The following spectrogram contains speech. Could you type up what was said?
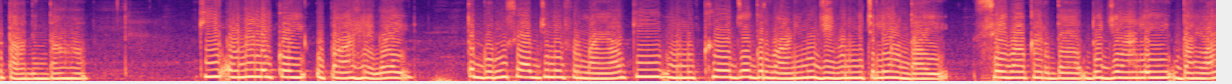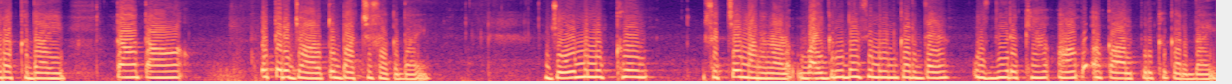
ਹਟਾ ਦਿੰਦਾ ਹਾਂ। ਕਿ ਉਹਨਾਂ ਲਈ ਕੋਈ ਉਪਾਅ ਹੈਗਾ ਏ? ਤਾਂ ਗੁਰੂ ਸਾਹਿਬ ਜੀ ਨੇ ਫਰਮਾਇਆ ਕਿ ਮਨੁੱਖ ਜੇ ਗੁਰਬਾਣੀ ਨੂੰ ਜੀਵਨ ਵਿੱਚ ਲਿਆਉਂਦਾ ਏ, ਸੇਵਾ ਕਰਦਾ ਹੈ ਦੂਜਿਆਂ ਲਈ ਦਇਆ ਰੱਖਦਾ ਏ, ਤਾਂ ਤਾਂ ਉਹ ਤੇਰੇ ਜਾਲ ਤੋਂ ਬਚ ਸਕਦਾ ਏ। ਜੋ ਮਨੁੱਖ ਸੱਚੇ ਮਨ ਨਾਲ ਵਾਹਿਗੁਰੂ ਦਾ ਸਿਮਰਨ ਕਰਦਾ ਹੈ ਉਸ ਦੀ ਰੱਖਿਆ ਆਪ ਅਕਾਲ ਪੁਰਖ ਕਰਦਾ ਏ।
